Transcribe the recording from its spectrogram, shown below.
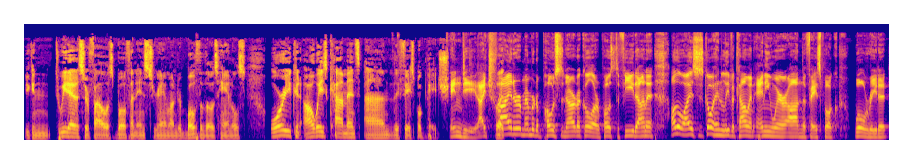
You can tweet at us or follow us both on Instagram under both of those handles, or you can always comment on the Facebook page. Indeed. I try to remember to post an article or post a feed on it. Otherwise, just go ahead and leave a comment anywhere on the Facebook. We'll read it.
